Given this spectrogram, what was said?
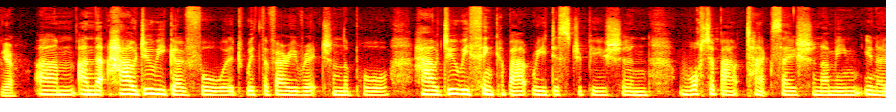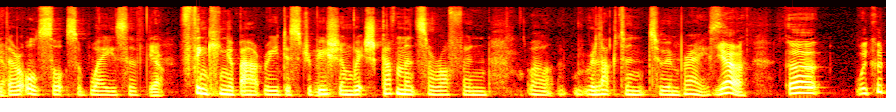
Yeah. um, and that how do we go forward with the very rich and the poor? How do we think about redistribution? What about taxation? I mean, you know, Yeah. there are all sorts of ways of Yeah. thinking about redistribution, which governments are often, well, reluctant to embrace. Yeah. Uh, we could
